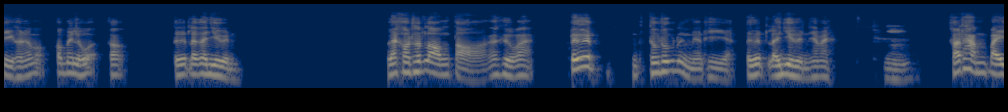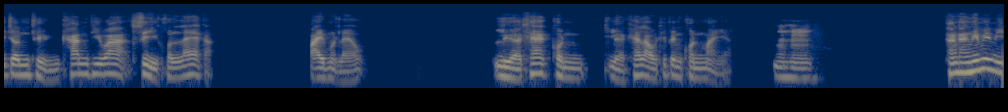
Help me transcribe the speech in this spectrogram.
สี่คนนั้นบอกก็ไม่รู้อะก็ตืดแล้วก็ยืน แล้วเขาทดลองต่อก็คือว่า ตืดทุกๆหนึ่งนาทีอะตืดแล้วยืนใช่ไหมอืมเขาทำไปจนถึงขั้นที่ว่าสี่คนแรกอะ ไปหมดแล้ว เหลือแค่คน เหลือแค่เราที่เป็นคนใหม่อะอืมทั้งทั้งๆที่ไม่มี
